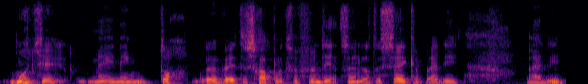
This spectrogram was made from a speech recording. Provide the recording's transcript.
moet je mening toch uh, wetenschappelijk gefundeerd zijn. Dat is zeker bij die bij die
